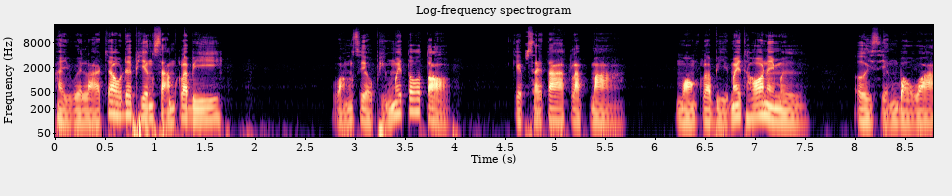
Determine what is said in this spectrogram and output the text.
ให้เวลาเจ้าได้เพียงสามกระบี่หวังเสี่ยวผิงไม่โต้ตอบ เก็บสายตากลับมา มองกระบี่ไม่ท้อในมือ เอ่ยเสียงเบาว่า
